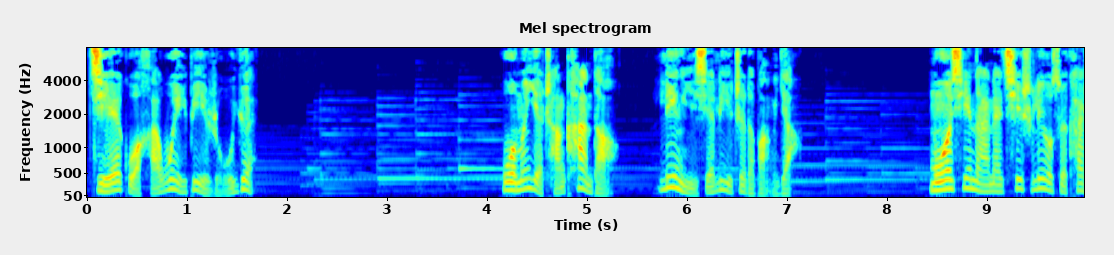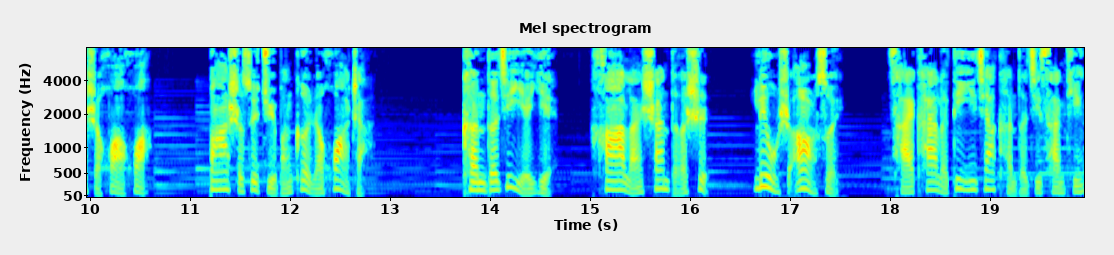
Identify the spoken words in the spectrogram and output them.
结果还未必如愿。我们也常看到另一些励志的榜样：摩西奶奶七十六岁开始画画，八十岁举办个人画展。肯德基爷爷哈兰山德士，六十二岁才开了第一家肯德基餐厅。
